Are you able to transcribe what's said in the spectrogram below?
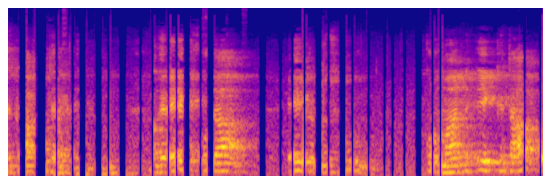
ثقافت ہے مگر ایک خدا، ایک رسول کو مان ایک کتاب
